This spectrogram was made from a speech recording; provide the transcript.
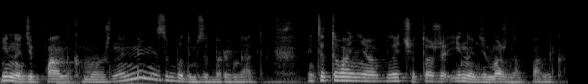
Іноді панк можна. Ми не забудемо забороняти. І татування обличчя теж іноді можна панк.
